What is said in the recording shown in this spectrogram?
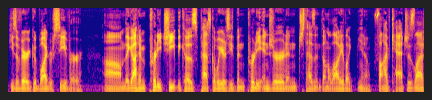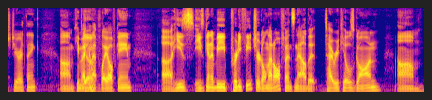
he's a very good wide receiver. Um, they got him pretty cheap because past couple years he's been pretty injured and just hasn't done a lot. He had like you know five catches last year, I think. Um, came back in that playoff game. Uh, he's he's going to be pretty featured on that offense now that Tyreek Hill's gone. Um,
